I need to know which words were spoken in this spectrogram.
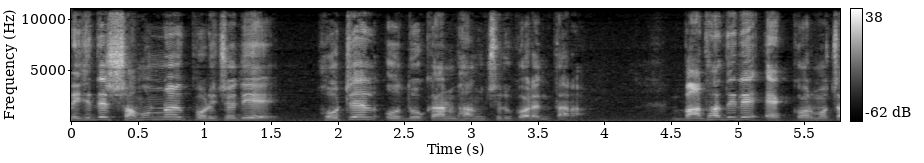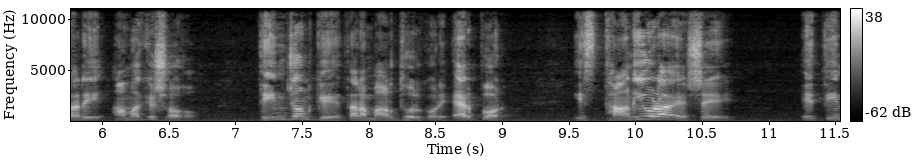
নিজেদের সমন্বয়ক পরিচয় দিয়ে হোটেল ও দোকান ভাঙচুর করেন তারা। বাধা দিলে এক কর্মচারী, আমাকে সহ তিনজনকে তারা মারধর করে। এরপর স্থানীয়রা এসে এই তিন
